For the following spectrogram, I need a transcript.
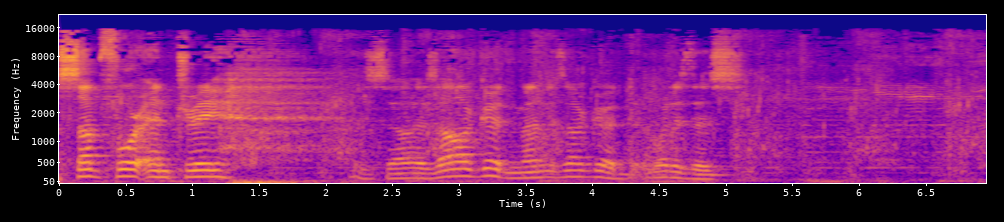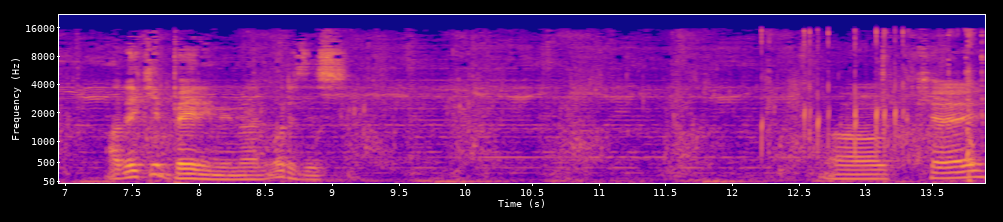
A sub 4 entry. All, it's all good, man. It's all good. What is this? Oh, they keep baiting me, man. What is this? Okay.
